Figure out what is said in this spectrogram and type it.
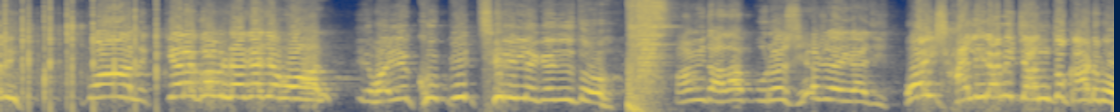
হাততালি বল কীরকম লেগেছে বল? এ ভাই এ খুব বিচ্ছিরি লেগেছে তো। আমি দাদা পুরো শেষ হয়ে গেছি। ওই শালির আমি জানতো কাটবো।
